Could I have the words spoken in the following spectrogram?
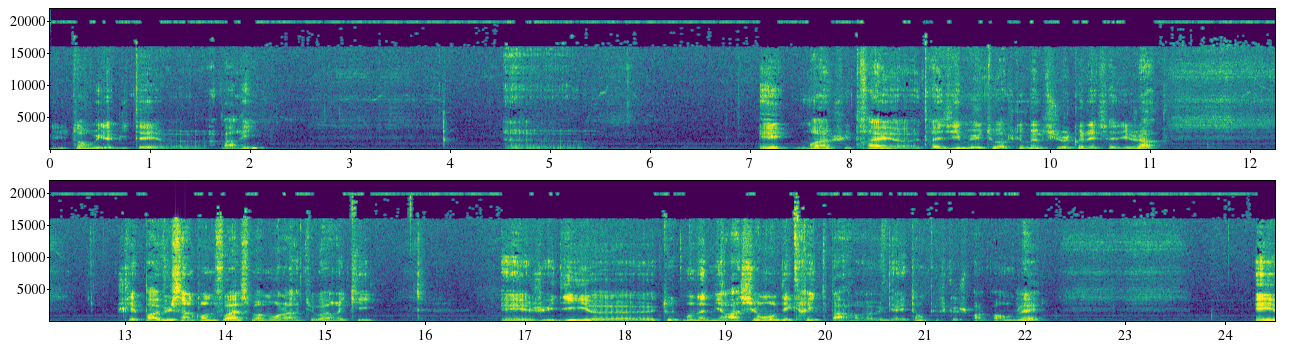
du temps où il habitait euh, à Paris. Et moi, je suis très, euh, très ému, tu vois, parce que même si je le connaissais déjà, je ne l'ai pas vu 50 fois à ce moment-là, tu vois, Ricky. Et je lui dis euh, toute mon admiration, décrite par euh, Gaëtan, puisque je ne parle pas anglais. Et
